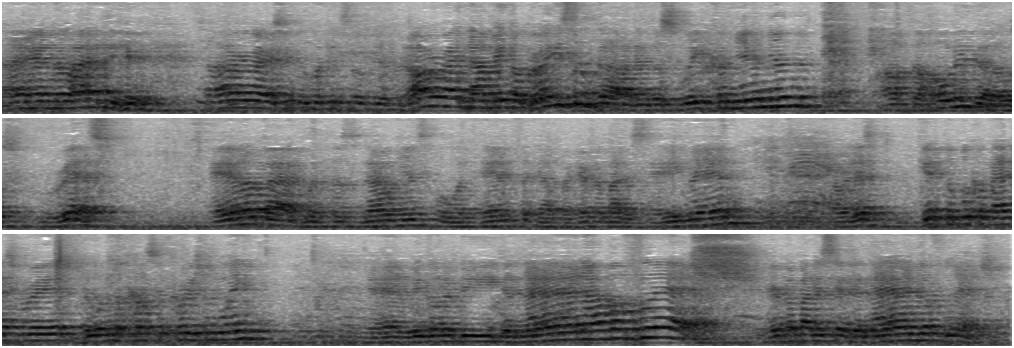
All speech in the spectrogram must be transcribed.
I had no idea. All right, she was looking so different. All right, now may the grace of God and the sweet communion of the Holy Ghost rest and abide with us now, henceforth, and forever. Everybody say amen. amen. All right, let's get the book of Acts read, doing the consecration week. And we're going to be denying our flesh. Everybody say denying the flesh.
